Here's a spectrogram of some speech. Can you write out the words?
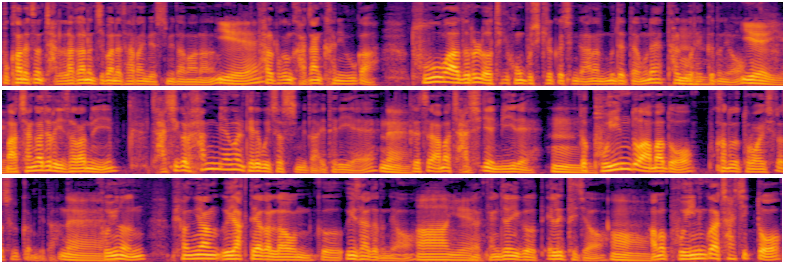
북한에서는 잘 나가는 집안의 사람이었습니다만은 예. 탈북은 가장 큰 이유가 두 아들을 어떻게 공부시킬 것인가 하는 문제 때문에 탈북을 했거든요. 예, 예. 마찬가지로 이 사람이 자식을 한 명을 데리고 있었습니다. 이태리에. 네. 그래서 아마 자식의 미래 음. 또 부인도 아마도 북한으로 돌아가기 싫었을 겁니다. 네. 부인은 평양 의학대학을 나온 그 의사거든요. 아, 예. 굉장히 그 엘리트죠. 어. 아마 부인과 자식도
